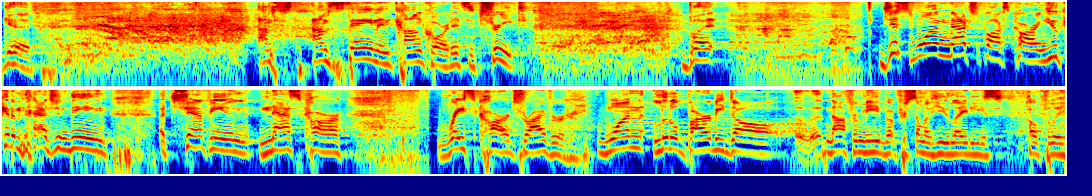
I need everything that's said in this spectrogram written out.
Good. I'm, I'm staying in Concord. It's a treat. But just one Matchbox car, and you could imagine being a champion NASCAR race car driver. One little Barbie doll, uh, not for me, but for some of you ladies, hopefully.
